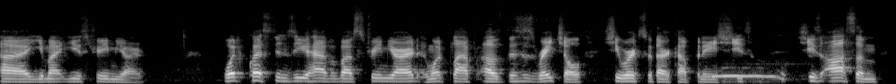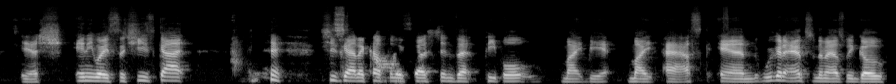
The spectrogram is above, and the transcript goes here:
uh, you might use StreamYard what questions do you have about StreamYard and what platform? Oh, this is Rachel. She works with our company. She's she's awesome ish. Anyway, so she's got she's got a couple of questions that people might be might ask, and we're going to answer them as we go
